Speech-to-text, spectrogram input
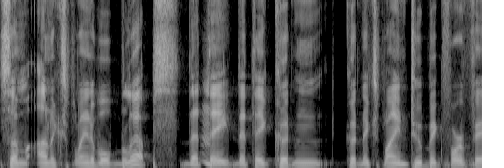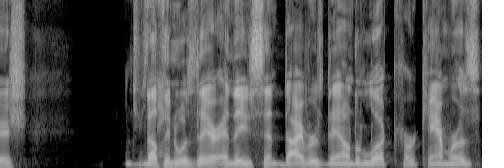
some unexplainable blips that they that they couldn't couldn't explain. Too big for a fish. Nothing was there, and they sent divers down to look or cameras,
